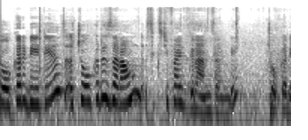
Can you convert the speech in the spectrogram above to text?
Choker details choker is around sixty five grams అండి. చోకర్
